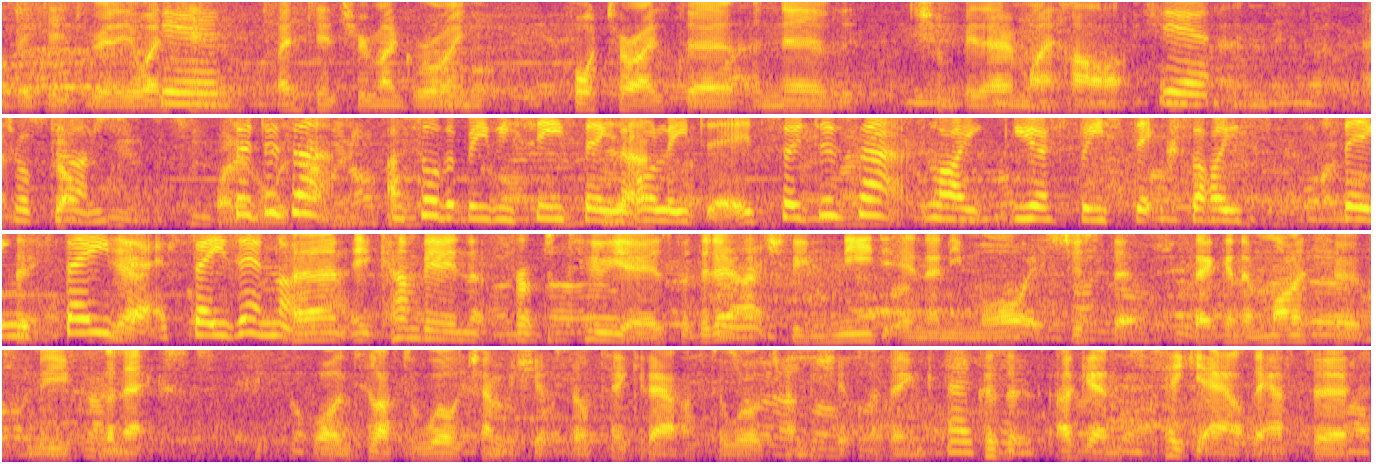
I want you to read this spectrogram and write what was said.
what they did. Really, went Yeah. in went in through my groin, cauterized a, a nerve that shouldn't be there in my heart. Yeah. And, and Job stops done. So does that? happening. I saw the BBC thing that Ollie did. So does that like USB stick size thing stay Yeah. there? Stays in like Um, it can be in for up to two years, but they don't Right. actually need it in anymore. It's just that they're going to monitor me for the next, well, until after World Championships. They'll take it out after World Championships, I think. Because Okay. again, to take it out, they have to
